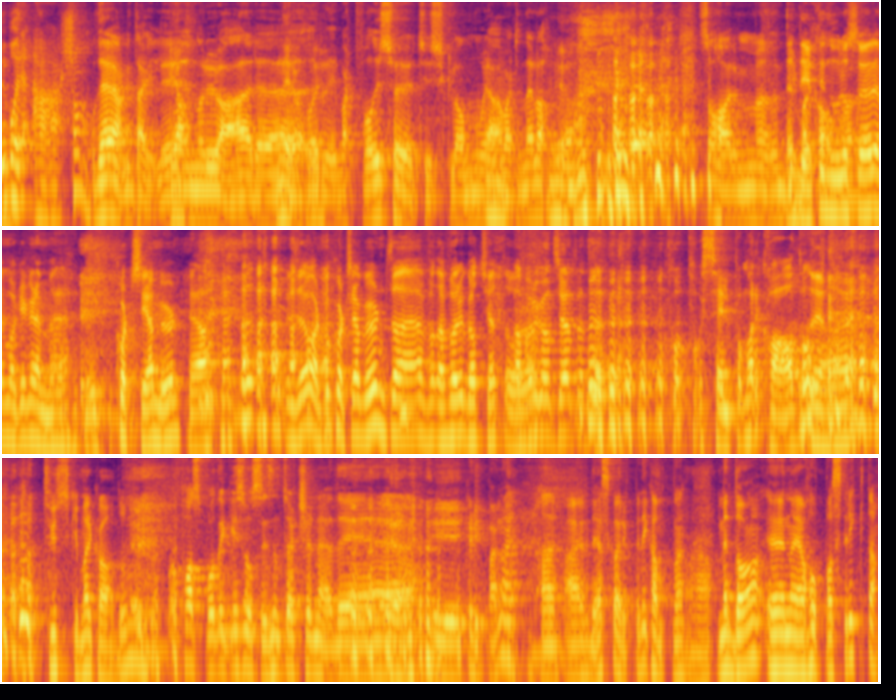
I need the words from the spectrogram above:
det bare er sånn. Og det er jævlig deilig Ja. når du er eh, I hvert fall i Sør-Tyskland, hvor jeg har vært en del. da Så har de Det er delt i nord og sør, jeg må ikke glemme det. Kortsida av muren. Ja. Hvis du har vært på kortsida av muren, så da får du godt kjøtt. Da får du godt kjøtt, vet du. På, på, selv på Markado. tyske markadoen. Og pass på ikke som toucher ned i I klipperen Nei. Nei, det er skarpe, de kantene. Men da, eh, når jeg hoppa strikk da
